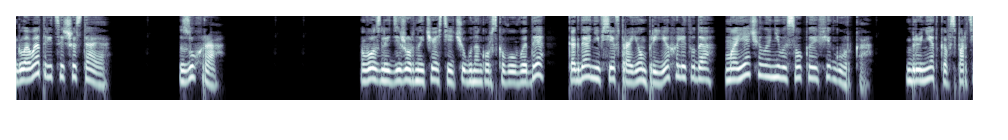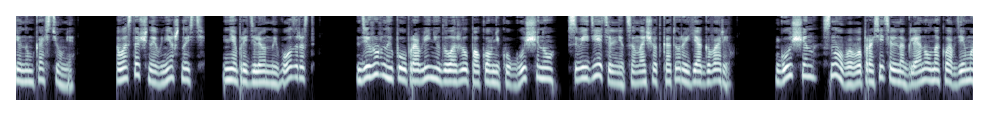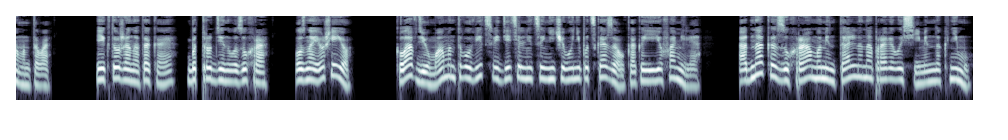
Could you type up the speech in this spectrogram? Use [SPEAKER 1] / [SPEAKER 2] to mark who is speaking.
[SPEAKER 1] Глава 36. Зухра. Возле дежурной части Чугуногорского УВД, когда они все втроем приехали туда, маячила невысокая фигурка. Брюнетка в спортивном костюме. Восточная внешность, неопределенный возраст. Дежурный по управлению доложил полковнику Гущину, свидетельница, насчет которой я говорил. Гущин снова вопросительно глянул на Клавдия Мамонтова. И кто же она такая, Батрудинова Зухра? Узнаешь ее? Клавдию Мамонтову вид свидетельницы ничего не подсказал, как и ее фамилия. Однако Зухра моментально направилась именно к нему.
